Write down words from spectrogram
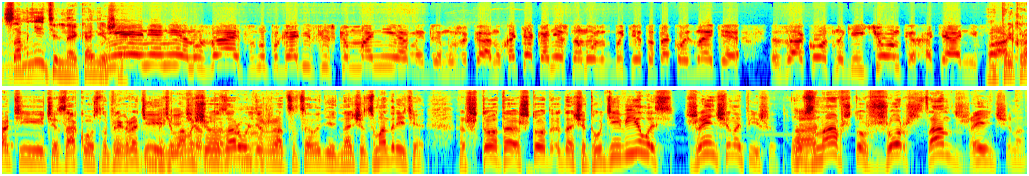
сомнительная, конечно. Не-не-не, ну Заяц, ну погоди, слишком манерный для мужика. Ну хотя, конечно, может быть, это такой, знаете, закос на гейчонка, хотя не Ну факт. прекратите, закос, ну прекратите, вам еще за руль ну. держаться целый день. Значит, смотрите, что-то, что, значит, удивилась, женщина пишет, узнав, что Жорж Санд женщина.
